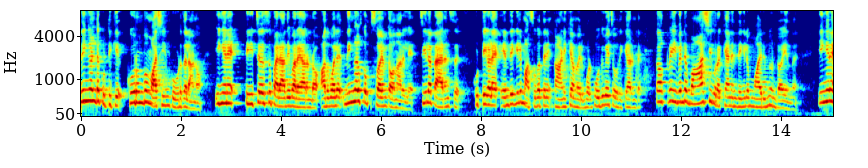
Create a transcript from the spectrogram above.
നിങ്ങളുടെ കുട്ടിക്ക് കുറുമ്പും വാശിയും കൂടുതലാണോ? ഇങ്ങനെ ടീച്ചേഴ്സ് പരാതി പറയാറുണ്ടോ? അതുപോലെ നിങ്ങൾക്കും സ്വയം തോന്നാറില്ലേ? ചില പാരൻസ് കുട്ടികളെ എന്തെങ്കിലും അസുഖത്തിന് കാണിക്കാൻ വരുമ്പോൾ പൊതുവെ ചോദിക്കാറുണ്ട് ഡോക്ടറെ ഇവന്റെ വാശി കുറയ്ക്കാൻ എന്തെങ്കിലും മരുന്നുണ്ടോ എന്ന്? ഇങ്ങനെ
